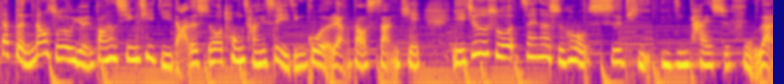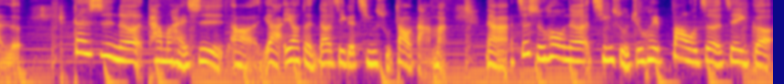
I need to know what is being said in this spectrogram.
那等到所有远方亲戚抵达的时候，通常是已经过了两到三天，也就是说，在那时候尸体已经开始腐烂了。但是呢，他们还是啊呀要等到这个亲属到达嘛。那这时候呢，亲属就会抱着这个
